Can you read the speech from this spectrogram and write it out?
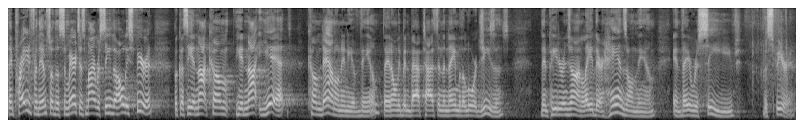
they prayed for them so the Samaritans might receive the Holy Spirit because he had not come, he had not yet come down on any of them. They had only been baptized in the name of the Lord Jesus. Then Peter and John laid their hands on them and they received the Spirit.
